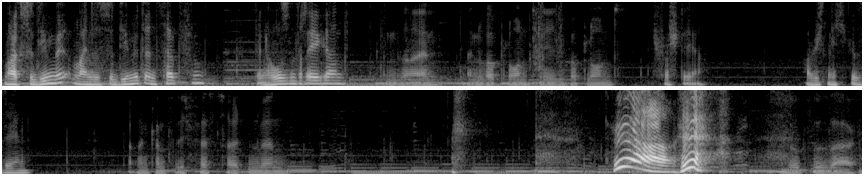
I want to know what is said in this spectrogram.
Magst du die mit, meintest du die mit den Zöpfen? Den Hosenträgern? Kann sein. Eine war blond, nee, die war blond. Ich verstehe. Habe ich nicht gesehen. Daran kannst du dich festhalten, wenn. Ja, ja. sozusagen.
